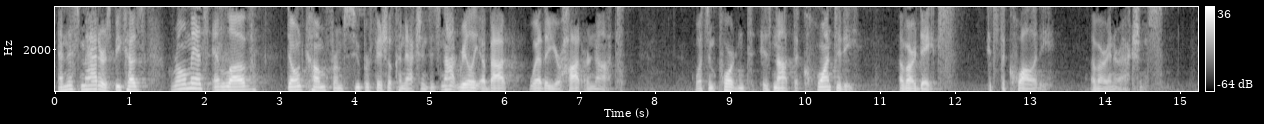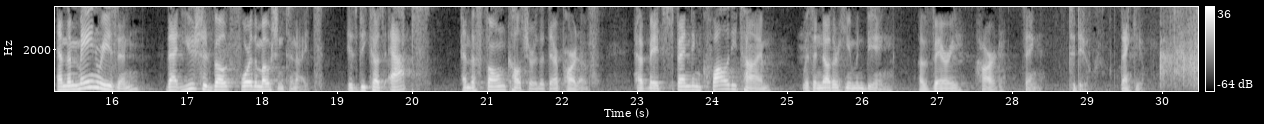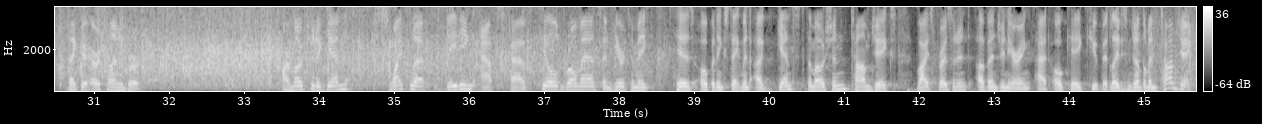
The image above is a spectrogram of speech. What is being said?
And this matters because romance and love don't come from superficial connections. It's not really about whether you're hot or not. What's important is not the quantity of our dates, it's the quality of our interactions. And the main reason that you should vote for the motion tonight is because apps and the phone culture that they're part of have made spending quality time with another human being a very hard thing to do. Thank you. Thank you, Eric Klinenberg. Our motion again Swipe left, dating apps have killed romance. And here to make his opening statement against the motion, Tom Jacques, Vice President of Engineering at OKCupid. Ladies and gentlemen, Tom Jacques.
